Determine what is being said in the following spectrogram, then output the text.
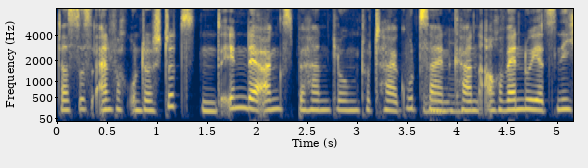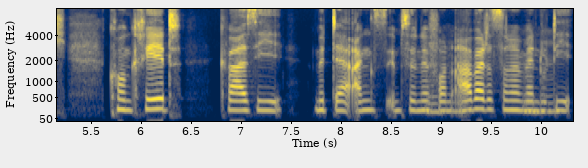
dass es einfach unterstützend in der Angstbehandlung total gut sein mhm. kann, auch wenn du jetzt nicht konkret quasi mit der Angst im Sinne mhm. von arbeitest, sondern wenn du mhm. die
